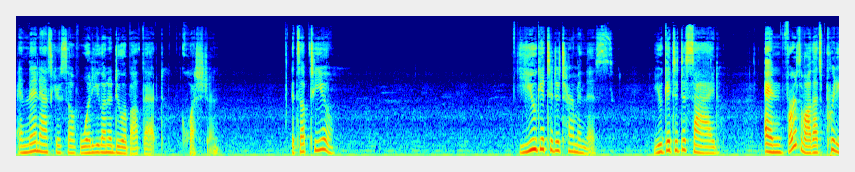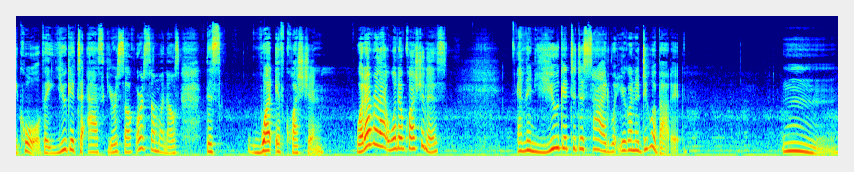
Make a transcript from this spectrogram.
And then ask yourself, what are you going to do about that question? It's up to you. You get to determine this. You get to decide. And first of all, that's pretty cool that you get to ask yourself or someone else this what if question. Whatever that what if question is. And then you get to decide what you're going to do about it. Hmm.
